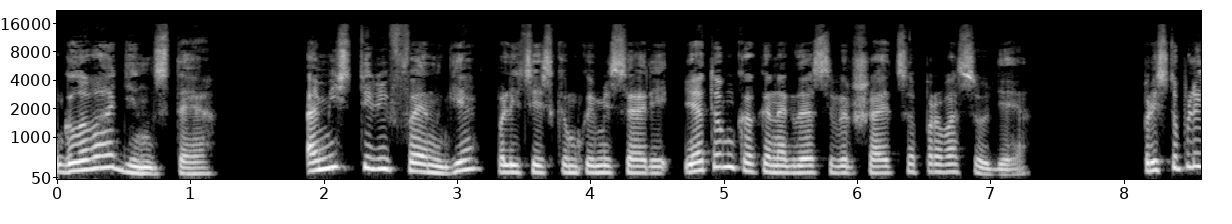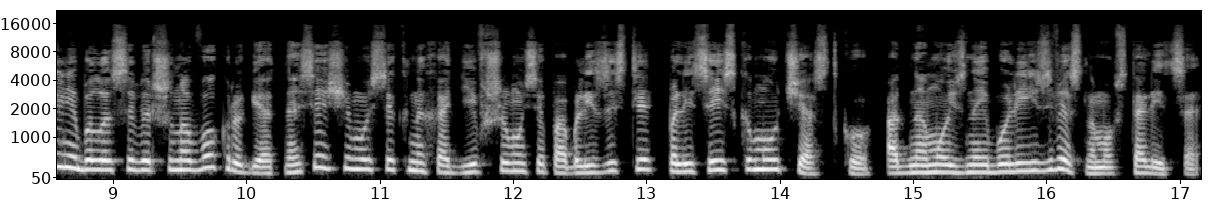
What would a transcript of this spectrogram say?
Глава одиннадцатая. О мистере Фенге, полицейском комиссаре, и о том, как иногда совершается правосудие. Преступление было совершено в округе, относящемуся к находившемуся поблизости полицейскому участку, одному из наиболее известному в столице.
